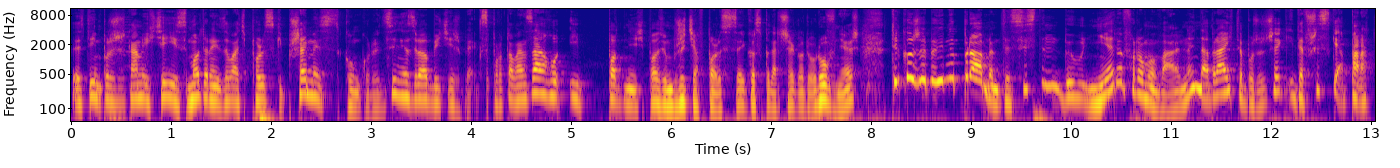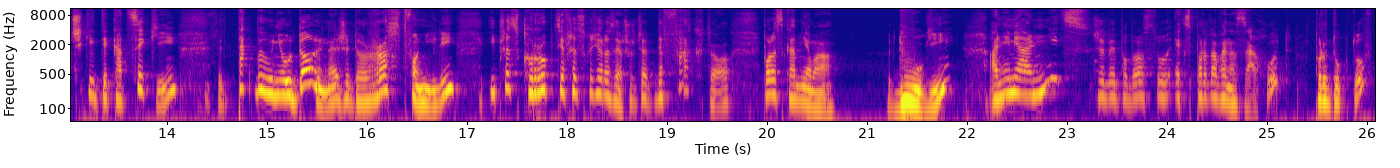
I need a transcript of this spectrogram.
z tymi pożyczkami chcieli zmodernizować polski przemysł, konkurencyjnie zrobić, żeby eksportować na zachód i podnieść poziom życia w Polsce gospodarczego również, tylko że był jeden problem, ten system był niereformowalny, nabrali te pożyczek i te wszystkie aparatczyki, te kacyki tak były nieudolne, że to roztwonili i przez korupcję wszystko się rozeszło. De facto Polska miała długi, a nie miała nic, żeby po prostu eksportować na zachód produktów,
